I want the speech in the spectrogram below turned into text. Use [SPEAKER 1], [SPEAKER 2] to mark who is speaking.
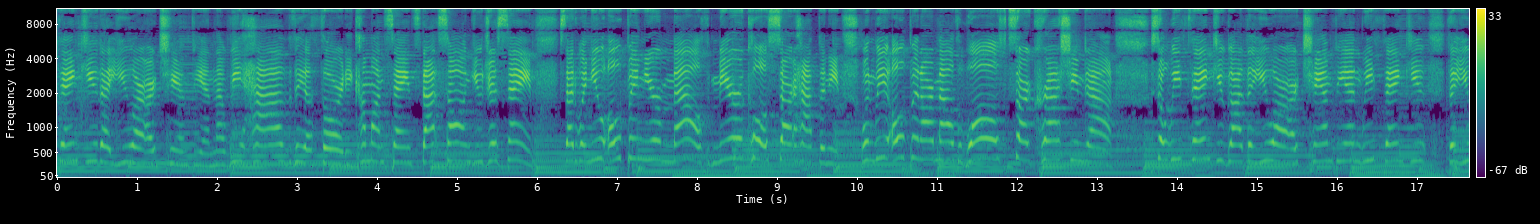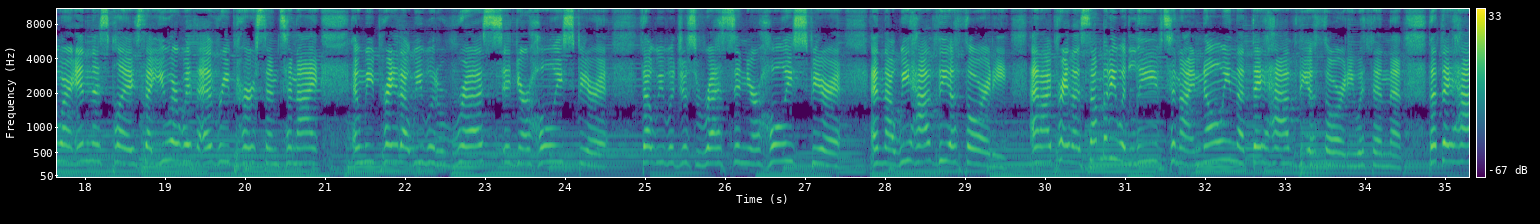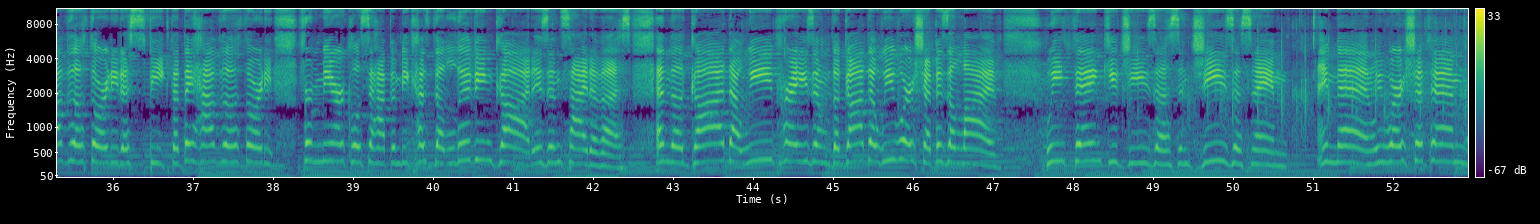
[SPEAKER 1] thank you that you are our champion, that we have the authority. Come on, saints. That song you just sang said, when you open your mouth, miracles start happening. When we open our mouth, walls start crashing down. So we thank you, God, that you are our champion. We thank you that you are in this place, that you are with every person tonight. And we pray that we would rest in your Holy Spirit that we would just rest in your Holy Spirit and that we have the authority. And I pray that somebody would leave tonight knowing that they have the authority within them, that they have the authority to speak, that they have the authority for miracles to happen because the living God is inside of us. And the God that we praise and the God that we worship is alive. We thank you, Jesus, in Jesus' name. Amen. We worship him.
